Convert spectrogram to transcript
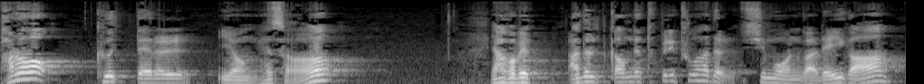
바로 그때를 이용해서 야곱의 아들 가운데 특별히 두 아들 시므온과 레위가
